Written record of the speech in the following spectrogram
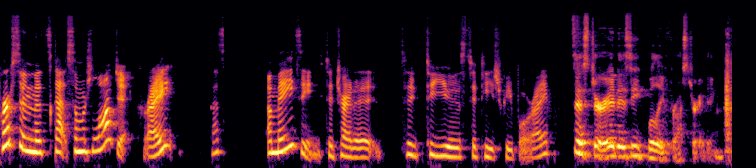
person that's got so much logic right? That's amazing to try to to to use to teach people right? Sister it is equally frustrating.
